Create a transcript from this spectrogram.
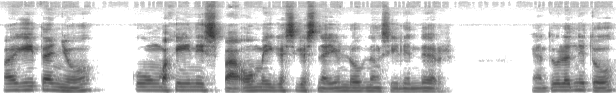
makikita nyo kung makinis pa o may gasgas na yung loob ng cylinder. Yan, tulad nito.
